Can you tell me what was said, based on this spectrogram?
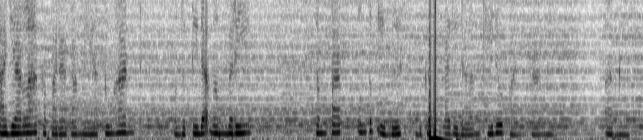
Ajarlah kepada kami ya Tuhan, untuk tidak memberi tempat untuk iblis bekerja di dalam kehidupan kami. Amin.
